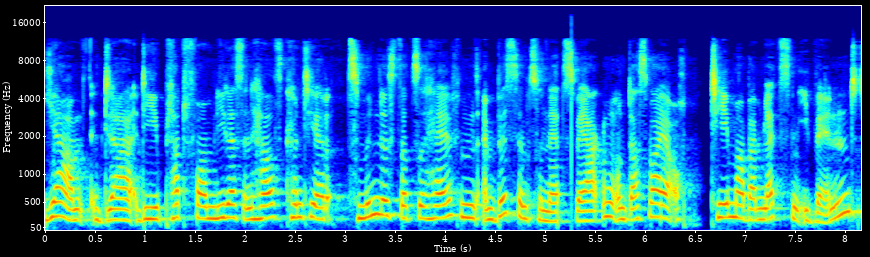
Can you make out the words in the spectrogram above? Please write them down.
Ja, da, die Plattform Leaders in Health könnte ja zumindest dazu helfen, ein bisschen zu netzwerken. Und das war ja auch Thema beim letzten Event.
